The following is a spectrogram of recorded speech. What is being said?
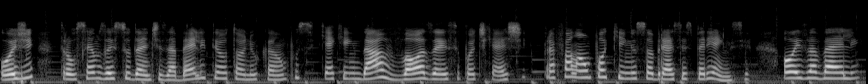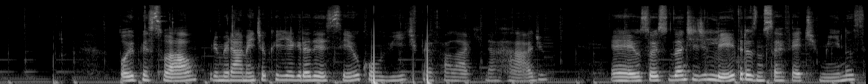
Hoje, trouxemos a estudante Isabelle Teotônio Campos, que é quem dá a voz a esse podcast, para falar um pouquinho sobre essa experiência. Oi, Isabelle! Oi, pessoal! Primeiramente, eu queria agradecer o convite para falar aqui na rádio. É, eu sou estudante de letras no Cefet Minas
